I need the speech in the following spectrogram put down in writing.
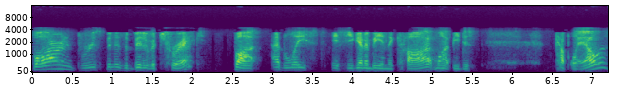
Byron and Brisbane is a bit of a trek, but at least if you're going to be in the car, it might be just a couple of hours.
